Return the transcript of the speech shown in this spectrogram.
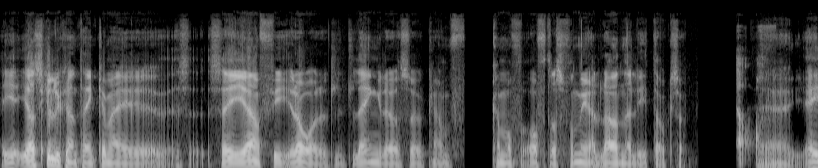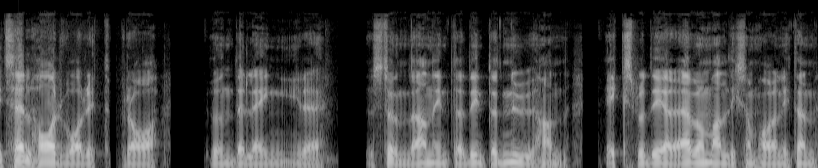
Jag skulle kunna tänka mig, eh, s- säg en fyra år, lite längre och så kan, kan man oftast få ner lönen lite också. Ja. Eh, Ejdsell har varit bra under längre stunder. Han är inte, det är inte nu han exploderar, även om han liksom har en liten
